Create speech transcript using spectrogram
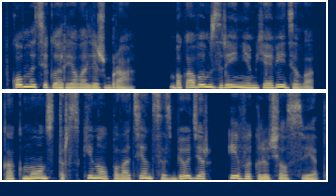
В комнате горела лишь бра. Боковым зрением я видела, как монстр скинул полотенце с бедер и выключил свет.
